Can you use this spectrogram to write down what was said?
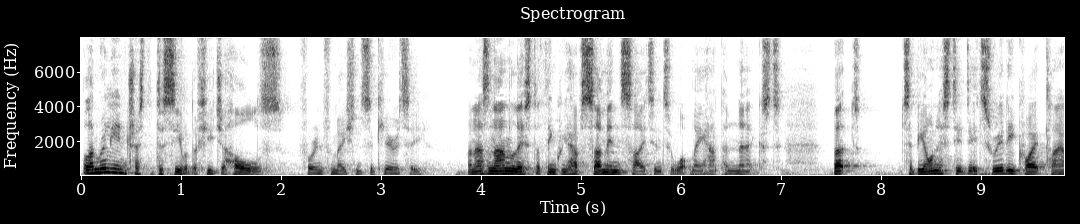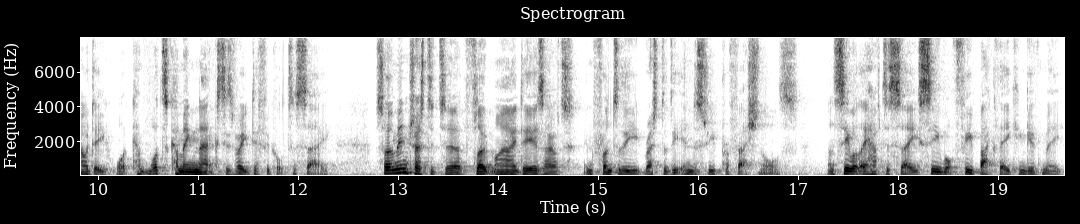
Well, I'm really interested to see what the future holds for information security. And as an analyst, I think we have some insight into what may happen next. But to be honest, it, it's really quite cloudy. What com what's coming next is very difficult to say. So I'm interested to float my ideas out in front of the rest of the industry professionals and see what they have to say, see what feedback they can give me.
